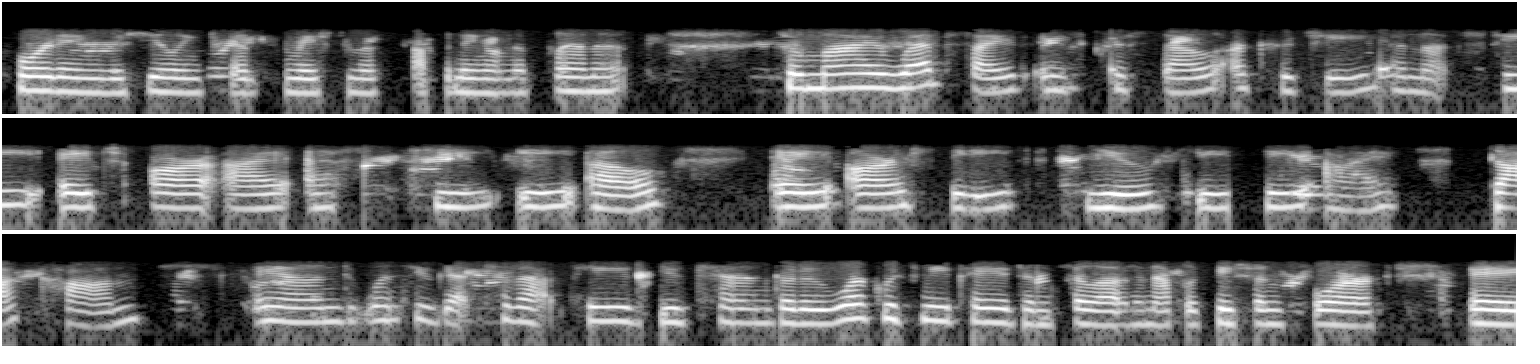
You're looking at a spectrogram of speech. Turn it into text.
supporting the healing transformation that's happening on the planet. So my website is Christel Arcucci, and that's C H R I S T E L A R C U C C I dot com. And once you get to that page, you can go to the Work With Me page and fill out an application for a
